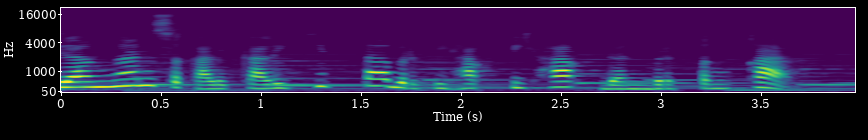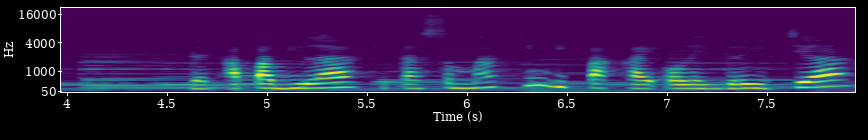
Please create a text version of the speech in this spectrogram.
Jangan sekali-kali kita berpihak-pihak dan bertengkar dan apabila kita semakin dipakai oleh gereja,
